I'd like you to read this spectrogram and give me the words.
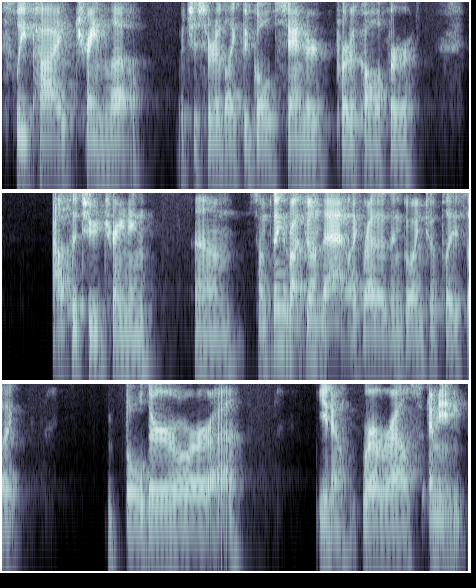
sleep high, train low, which is sort of like the gold standard protocol for altitude training. Um, so I'm thinking about doing that, like rather than going to a place like Boulder or uh, you know wherever else. I mean,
